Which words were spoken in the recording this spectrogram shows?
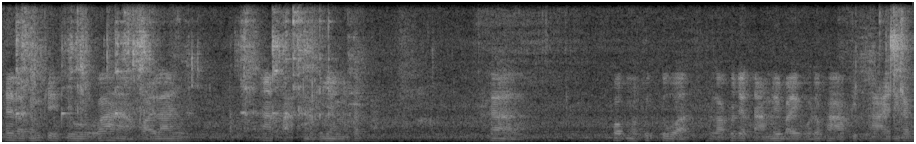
ให้เราสังเกตดูว่าหอยลายอ้าปากหมดหรือยังนะครับถ้า ครบหมดทุกตัว เราก็จะตามด้วยใบโหระพาปิดท้ายนะครับ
